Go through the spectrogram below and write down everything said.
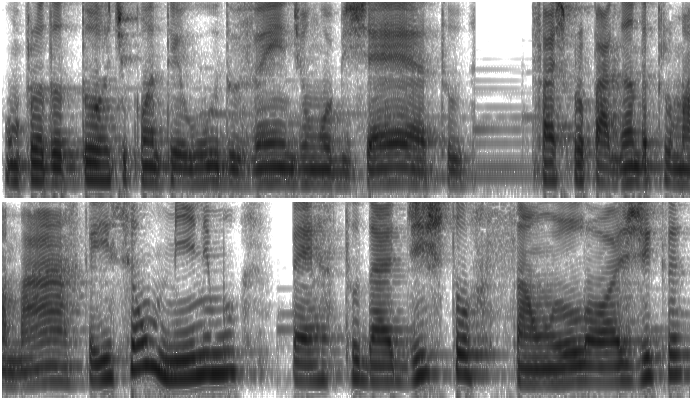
um produtor de conteúdo vende um objeto, faz propaganda para uma marca, isso é o mínimo perto da distorção lógica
